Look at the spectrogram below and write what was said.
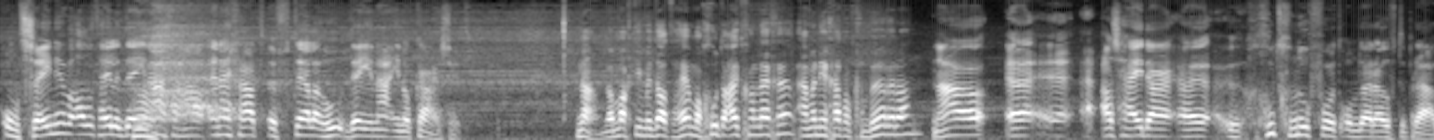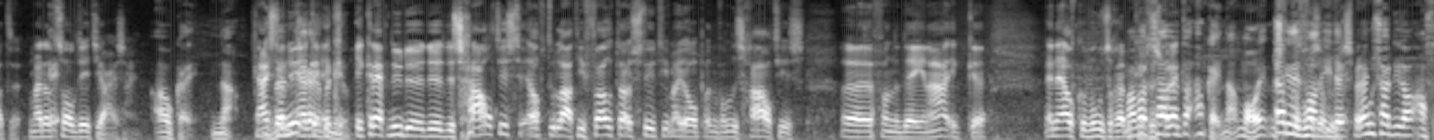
ontzenuwen, al het hele DNA-verhaal. En hij gaat eh, vertellen hoe DNA in elkaar zit. Nou, dan mag hij me dat helemaal goed uit gaan leggen. En wanneer gaat dat gebeuren dan? Nou, eh, als hij daar eh, goed genoeg voelt om daarover te praten. Maar dat zal dit jaar zijn. Oké, nou. Hij ik is er ben nu, erg ik, ik, benieuwd. ik heb nu de, de, de schaaltjes. En toe laat hij foto's, stuurt hij mij op en van de schaaltjes eh, van de DNA. Ik, eh, en elke woensdag heb maar ik wat een zou gesprek. Oké, nou mooi. Misschien Elke is het wel een idee. gesprek. Hoe zou die dan, als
